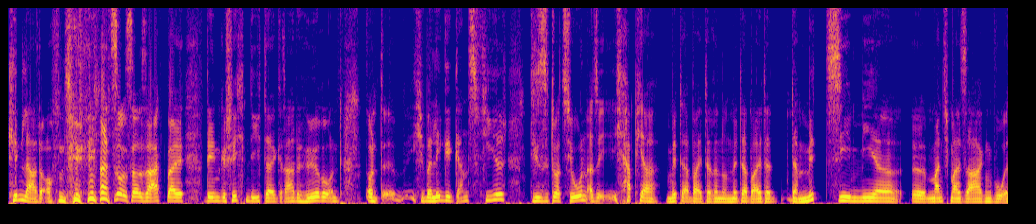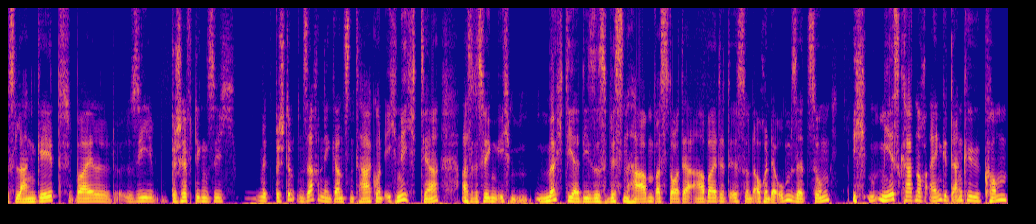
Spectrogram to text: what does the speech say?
Kinnlade offen, wie man so, so sagt, bei den Geschichten, die ich da gerade höre und, und äh, ich überlege ganz viel die Situation, also ich habe ja Mitarbeiterinnen und Mitarbeiter, damit sie mir äh, manchmal sagen, wo es lang geht, weil sie beschäftigen sich mit bestimmten Sachen den ganzen Tag und ich nicht, ja. Also deswegen, ich möchte ja dieses Wissen haben, was dort erarbeitet ist und auch in der Umsetzung. Ich, mir ist gerade noch ein Gedanke gekommen.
